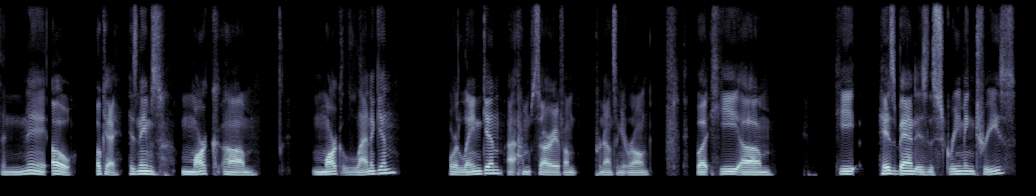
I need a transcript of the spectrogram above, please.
the name oh okay his name's mark um mark Lanegan or langan I, i'm sorry if i'm pronouncing it wrong but he um he his band is the screaming trees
